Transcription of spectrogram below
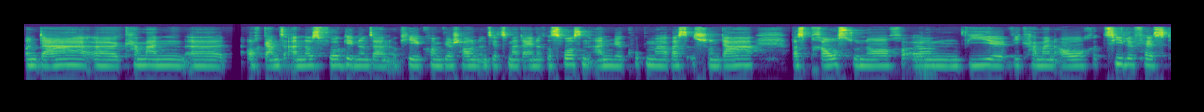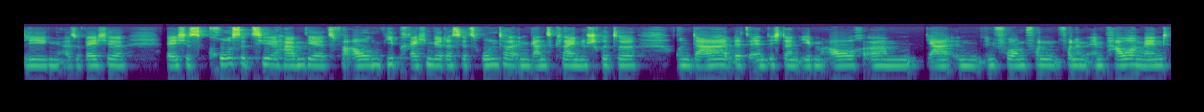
Und da äh, kann man äh, auch ganz anders vorgehen und sagen, okay, komm, wir schauen uns jetzt mal deine Ressourcen an, wir gucken mal, was ist schon da, was brauchst du noch, ähm, wie, wie kann man auch Ziele festlegen, also welche, welches große Ziel haben wir jetzt vor Augen, wie brechen wir das jetzt runter in ganz kleine Schritte? Und da letztendlich dann eben auch ähm, ja in, in Form von, von einem Empowerment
